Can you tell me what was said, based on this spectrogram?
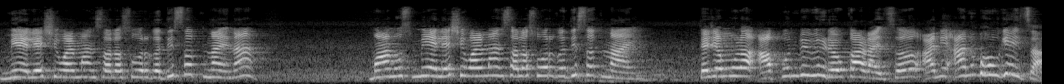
मेल्याशिवाय माणसाला स्वर्ग दिसत नाही ना? माणूस मेल्याशिवाय माणसाला स्वर्ग दिसत नाही. त्याच्यामुळं आपण बी व्हिडिओ काढायचं आणि अनुभव घ्यायचा.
